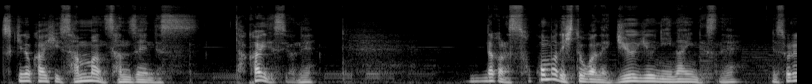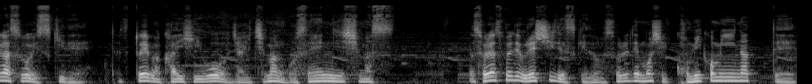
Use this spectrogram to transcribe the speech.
月の会費3万3000円です。高いですよね。だからそこまで人がねぎゅうぎゅうにいないんですね。でそれがすごい好きで例えば会費をじゃあ1万5,000円にします。それはそれで嬉しいですけどそれでもし込み込みになって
